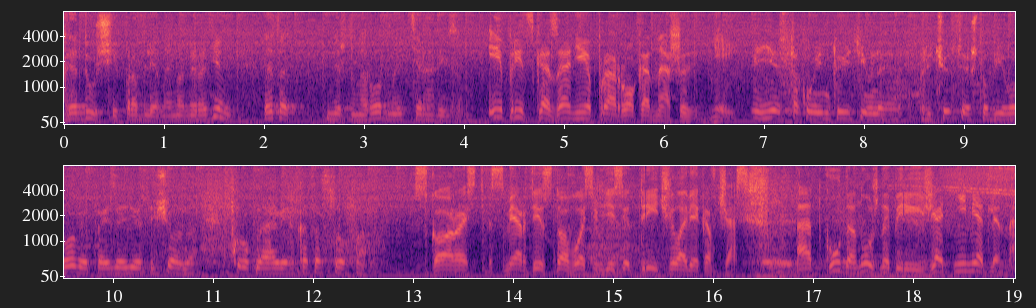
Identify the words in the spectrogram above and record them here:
Грядущей проблемой номер один – это международный терроризм. И предсказания пророка наших дней. И есть такое интуитивное предчувствие, что в Европе произойдет еще одна крупная авиакатастрофа. Скорость смерти 183 человека в час. Откуда нужно переезжать немедленно?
